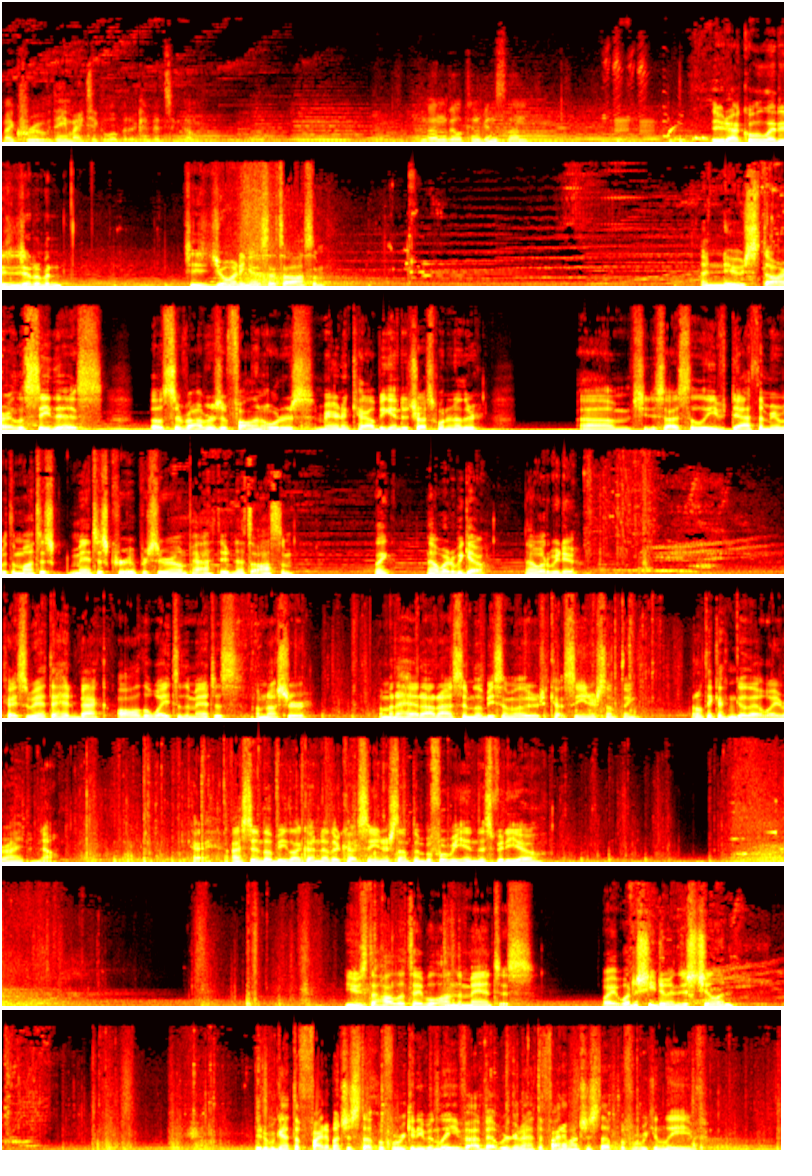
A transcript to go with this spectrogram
My crew, they might take a little bit of convincing, though. Then we'll convince them. Dude, how cool, ladies and gentlemen. She's joining us. That's awesome. A new start. Let's see this. Both survivors of Fallen Orders, Merrin and Cal, begin to trust one another. Um, she decides to leave Dathomir with the Mantis, Mantis crew, pursue her own path, dude. That's awesome. Like, now where do we go? Now what do we do? Okay, so we have to head back all the way to the Mantis? I'm not sure. I'm gonna head out. I assume there'll be some other cutscene or something. I don't think I can go that way, right? No. Okay. I assume there'll be like another cutscene or something before we end this video. Use the holotable on the mantis. Wait, what is she doing? Just chilling? Dude, are we gonna have to fight a bunch of stuff before we can even leave? I bet we're gonna have to fight a bunch of stuff before we can leave.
